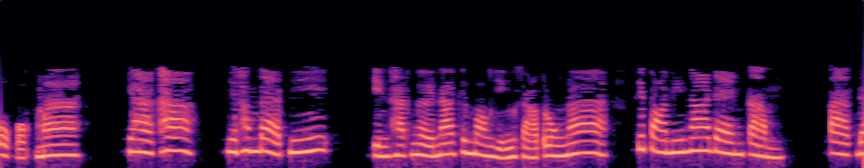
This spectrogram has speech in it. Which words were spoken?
อกออกมา อย่าค่ะ อย่าทำแบบนี้ อินทัศเงยหน้าขึ้นมองหญิงสาวตรงหน้า ที่ตอนนี้หน้าแดงก่ำปากแด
